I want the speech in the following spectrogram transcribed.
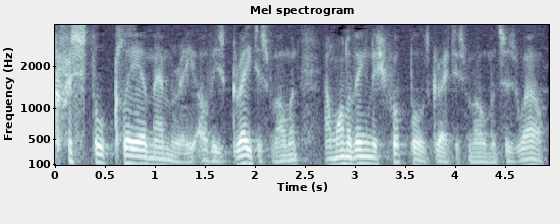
crystal clear memory of his greatest moment and one of English football's greatest moments as well.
